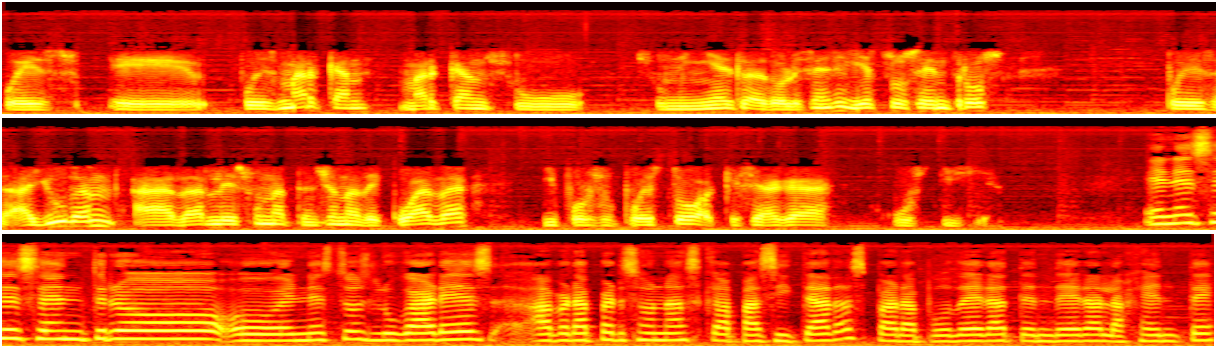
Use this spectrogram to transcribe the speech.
pues, eh, pues marcan, marcan su, su niñez, la adolescencia, y estos centros pues ayudan a darles una atención adecuada y por supuesto a que se haga justicia. En ese centro o en estos lugares habrá personas capacitadas para poder atender a la gente.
